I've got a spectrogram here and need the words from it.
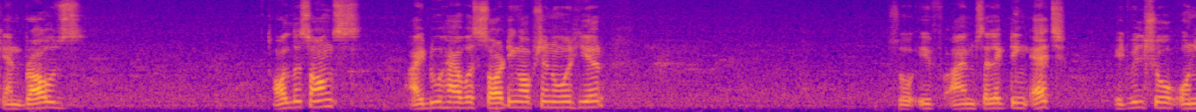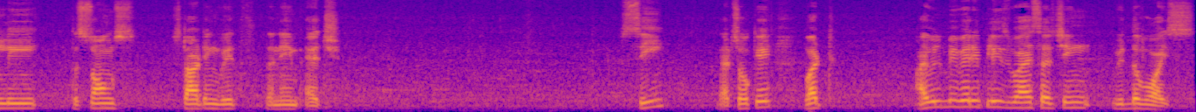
can browse all the songs. I do have a sorting option over here. So if I'm selecting H it will show only the songs starting with the name H. C that's okay. But I will be very pleased by searching with the voice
